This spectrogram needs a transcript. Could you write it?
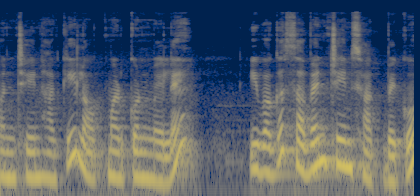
ಒಂದು ಚೈನ್ ಹಾಕಿ ಲಾಕ್ ಮಾಡ್ಕೊಂಡ್ಮೇಲೆ ಇವಾಗ ಸೆವೆನ್ ಚೈನ್ಸ್ ಹಾಕಬೇಕು.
